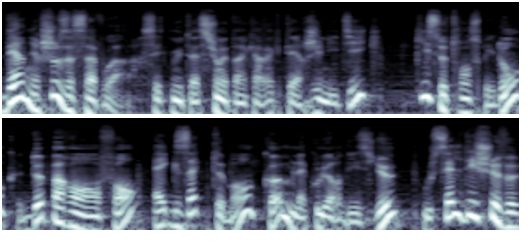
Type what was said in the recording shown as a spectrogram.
Dernière chose à savoir, cette mutation est un caractère génétique qui se transmet donc de parents à enfants exactement comme la couleur des yeux ou celle des cheveux.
